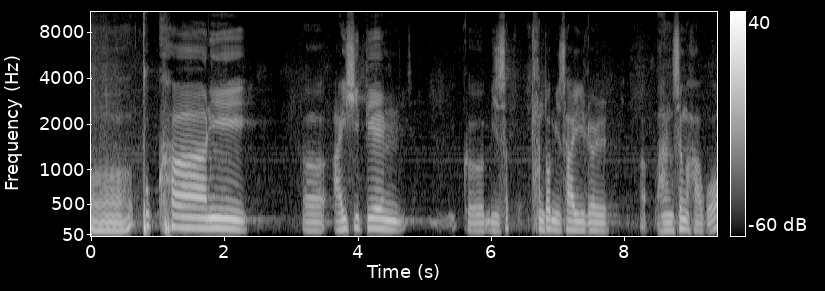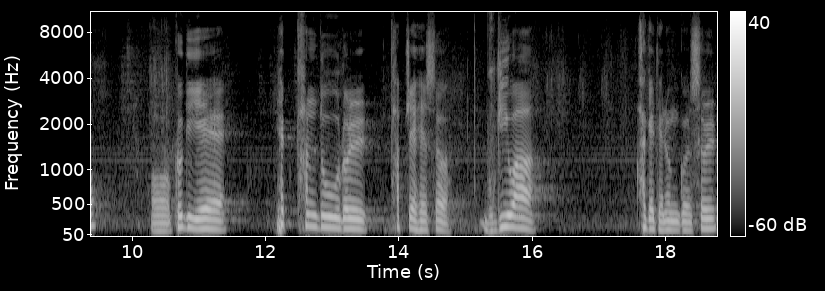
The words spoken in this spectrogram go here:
어, 북한이 어, ICBM 그 미사, 탄도 미사일을 어, 완성하고 어, 거기에 핵탄두를 탑재해서 무기화 하게 되는 것을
